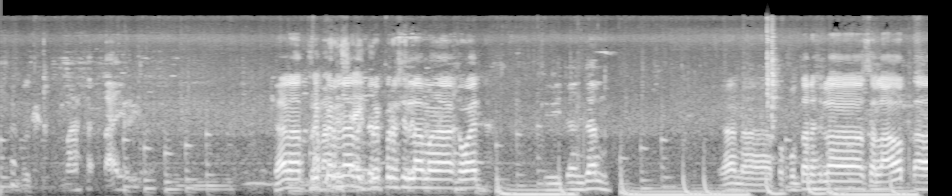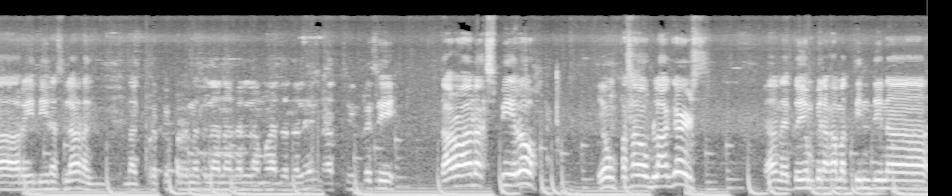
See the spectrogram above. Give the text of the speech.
Masak tayo. eh. Yan, at prepare na. Prepare sila mga kawad. Si dyan. Yan, ah, papunta na sila sa laot. ah, ready na sila. Nag, nag-prepare na sila ng kanilang mga dadalhin. At syempre si Daranax Piro. Yung Pasaw Vloggers. Yan, ito yung pinakamatindi na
